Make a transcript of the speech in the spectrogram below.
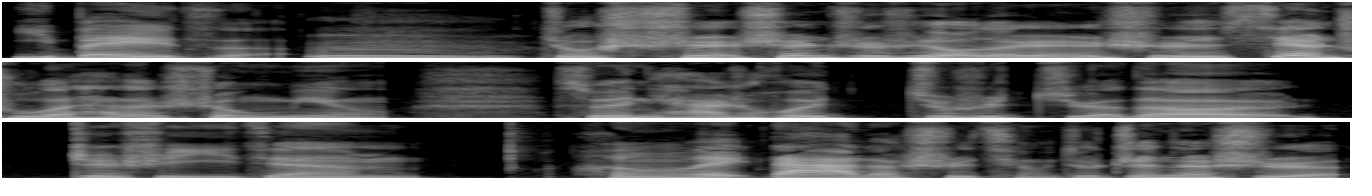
一辈子，嗯，就甚甚至是有的人是献出了他的生命，所以你还是会就是觉得这是一件。很伟大的事情，就真的是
